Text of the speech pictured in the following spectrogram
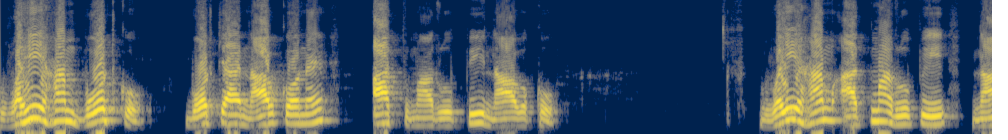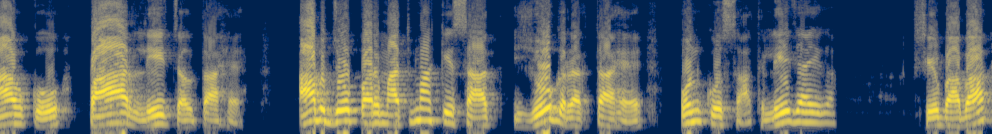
वही हम बोट को, बोट क्या है? नाव कौन है? आत्मा रूपी नाव को। वही हम आत्मा रूपी नाव को पार ले चलता है। अब जो परमात्मा के साथ योग रखता है, उनको साथ ले जाएगा। शिव बाबा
